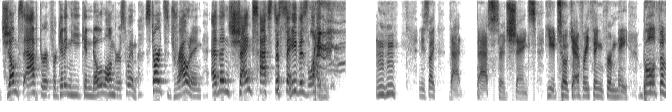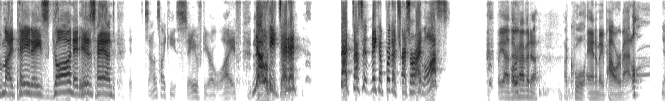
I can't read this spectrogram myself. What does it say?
jumps after it, forgetting he can no longer swim, starts drowning, and then Shanks has to save his life. Mm-hmm. And he's like, that bastard Shanks. He took everything from me. Both of my paydays gone at his hand. It sounds like he saved your life. No, he didn't. That doesn't make up for the treasure I lost. But yeah, they're having a, a cool anime power battle. Yeah.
